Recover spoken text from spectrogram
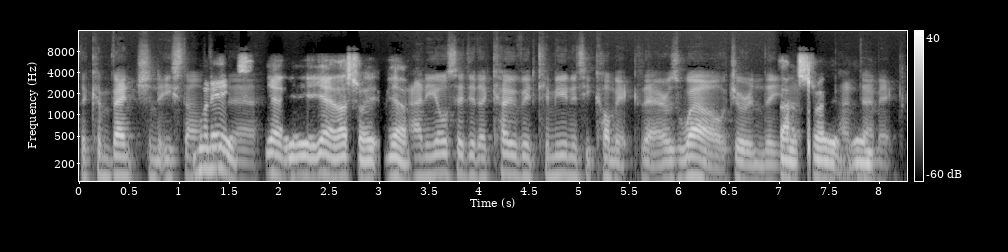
the convention that he started there. Yeah, yeah, yeah, that's right. Yeah. And he also did a COVID community comic there as well during the that's right, pandemic.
